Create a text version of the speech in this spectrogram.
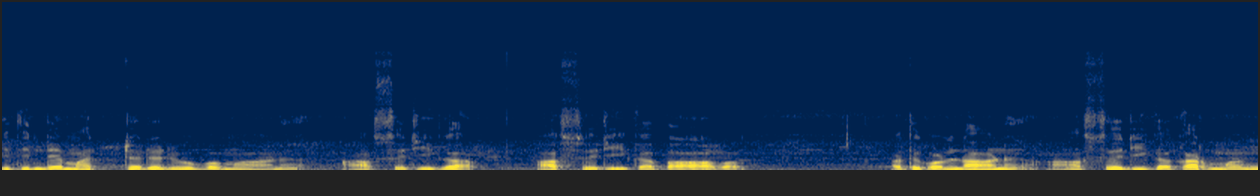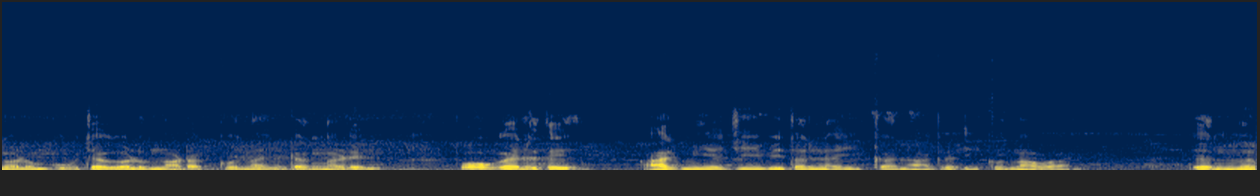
ഇതിന്റെ മറ്റൊരു രൂപമാണ് ആസുരിക ആസുരിക ഭാവം അതുകൊണ്ടാണ് ആസുരിക കർമ്മങ്ങളും പൂജകളും നടക്കുന്ന ഇടങ്ങളിൽ പോകരുത്. ആത്മീയ ജീവിതം നയിക്കാൻ ആഗ്രഹിക്കുന്നവർ എന്ന്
